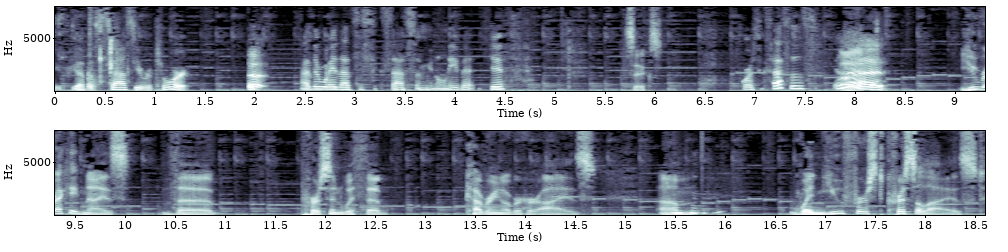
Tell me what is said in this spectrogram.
If you have a sassy retort. Either way, that's a success. I'm gonna leave it. Diff. Six. Four successes. Good. You recognize the person with the covering over her eyes. Um, When you first crystallized,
